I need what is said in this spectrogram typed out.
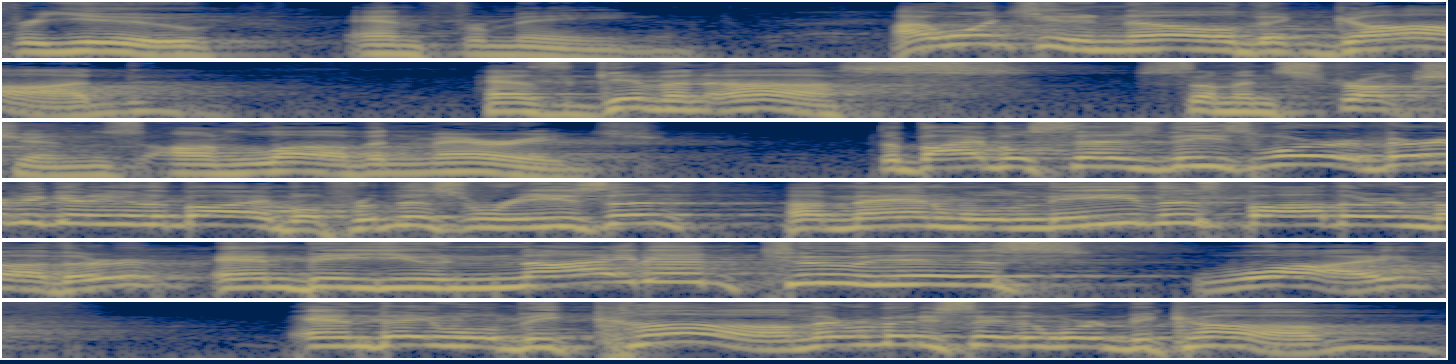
for you and for me. I want you to know that God has given us some instructions on love and marriage. The Bible says these words, very beginning of the Bible. For this reason, a man will leave his father and mother and be united to his wife, and they will become, everybody say the word become,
